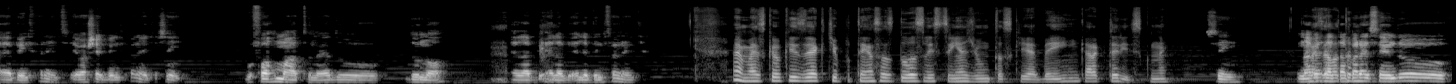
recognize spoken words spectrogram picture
é bem diferente. Eu achei bem diferente, assim. O formato, né, do, do nó, ela, ela, ele é bem diferente. É, mas o que eu quis dizer é que, tipo, tem essas duas listrinhas juntas, que é bem característico, né? Sim. Na Mas verdade, ela tá também- parecendo.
